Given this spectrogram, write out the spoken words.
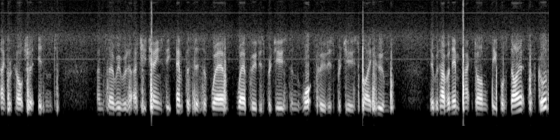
agriculture isn't. And so we would actually change the emphasis of where, where food is produced and what food is produced by whom. It would have an impact on people's diets, of course,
